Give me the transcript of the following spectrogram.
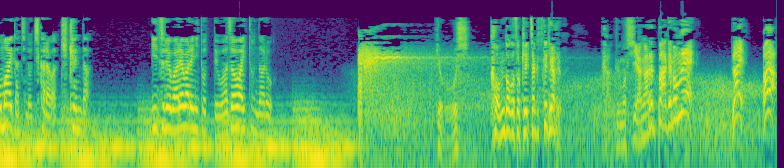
お前たちの力は危険だ。いずれ我々にとって災いとなろう。よーし今度こそ決着つけてやる。覚悟しやがれバケモンめ!ライアヤ!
